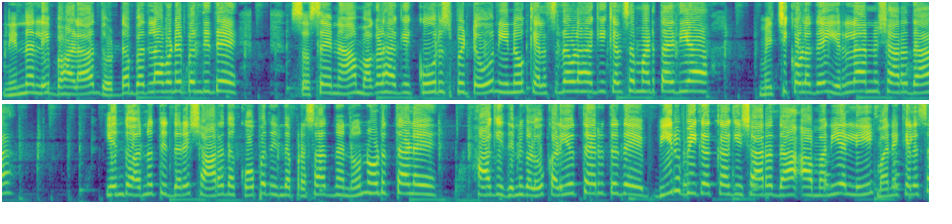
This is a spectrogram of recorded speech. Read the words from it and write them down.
ನಿನ್ನಲ್ಲಿ ಬಹಳ ದೊಡ್ಡ ಬದಲಾವಣೆ ಬಂದಿದೆ. ಸೊಸೆನ ಮಗಳ ಹಾಗೆ ಕೂರಿಸ್ಬಿಟ್ಟು ನೀನು ಕೆಲಸದವಳ ಹಾಗೆ ಕೆಲಸ ಮಾಡ್ತಾ ಇದೀಯಾ? ಮೆಚ್ಚಿಕೊಳ್ಳದೆ ಇರಲ್ಲ ಅನ್ನು ಶಾರದಾ? ಎಂದು ಅನ್ನುತ್ತಿದ್ದರೆ ಶಾರದ ಕೋಪದಿಂದ ಪ್ರಸಾದ್ನನ್ನು ನೋಡುತ್ತಾಳೆ. ಹಾಗೆ ದಿನಗಳು ಕಳೆಯುತ್ತಾ ಇರುತ್ತದೆ. ಬೀರು ಬೀಗಕ್ಕಾಗಿ ಶಾರದಾ ಆ ಮನೆಯಲ್ಲಿ ಮನೆ ಕೆಲಸ,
